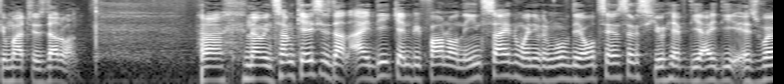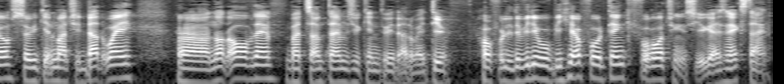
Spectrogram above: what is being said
to match that one uh, now in some cases that ID can be found on the inside when you remove the old sensors you have the ID as well so you can match it that way uh, not all of them but sometimes you can do it that way too Hopefully the video will be helpful. Thank you for watching see you guys next time.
